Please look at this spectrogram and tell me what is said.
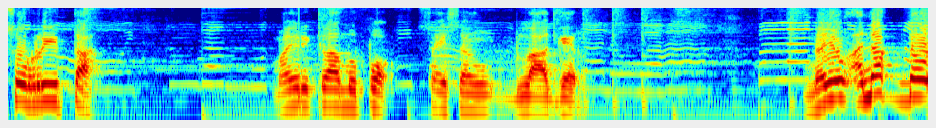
Sorita. May reklamo po sa isang vlogger na yung anak daw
